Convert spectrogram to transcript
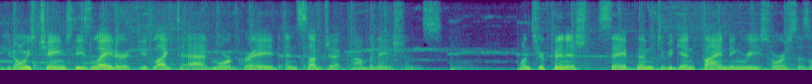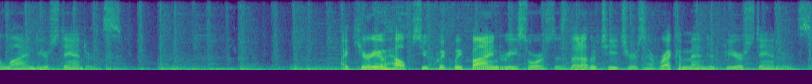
You can always change these later if you'd like to add more grade and subject combinations. Once you're finished, save them to begin finding resources aligned to your standards. iCurio helps you quickly find resources that other teachers have recommended for your standards.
